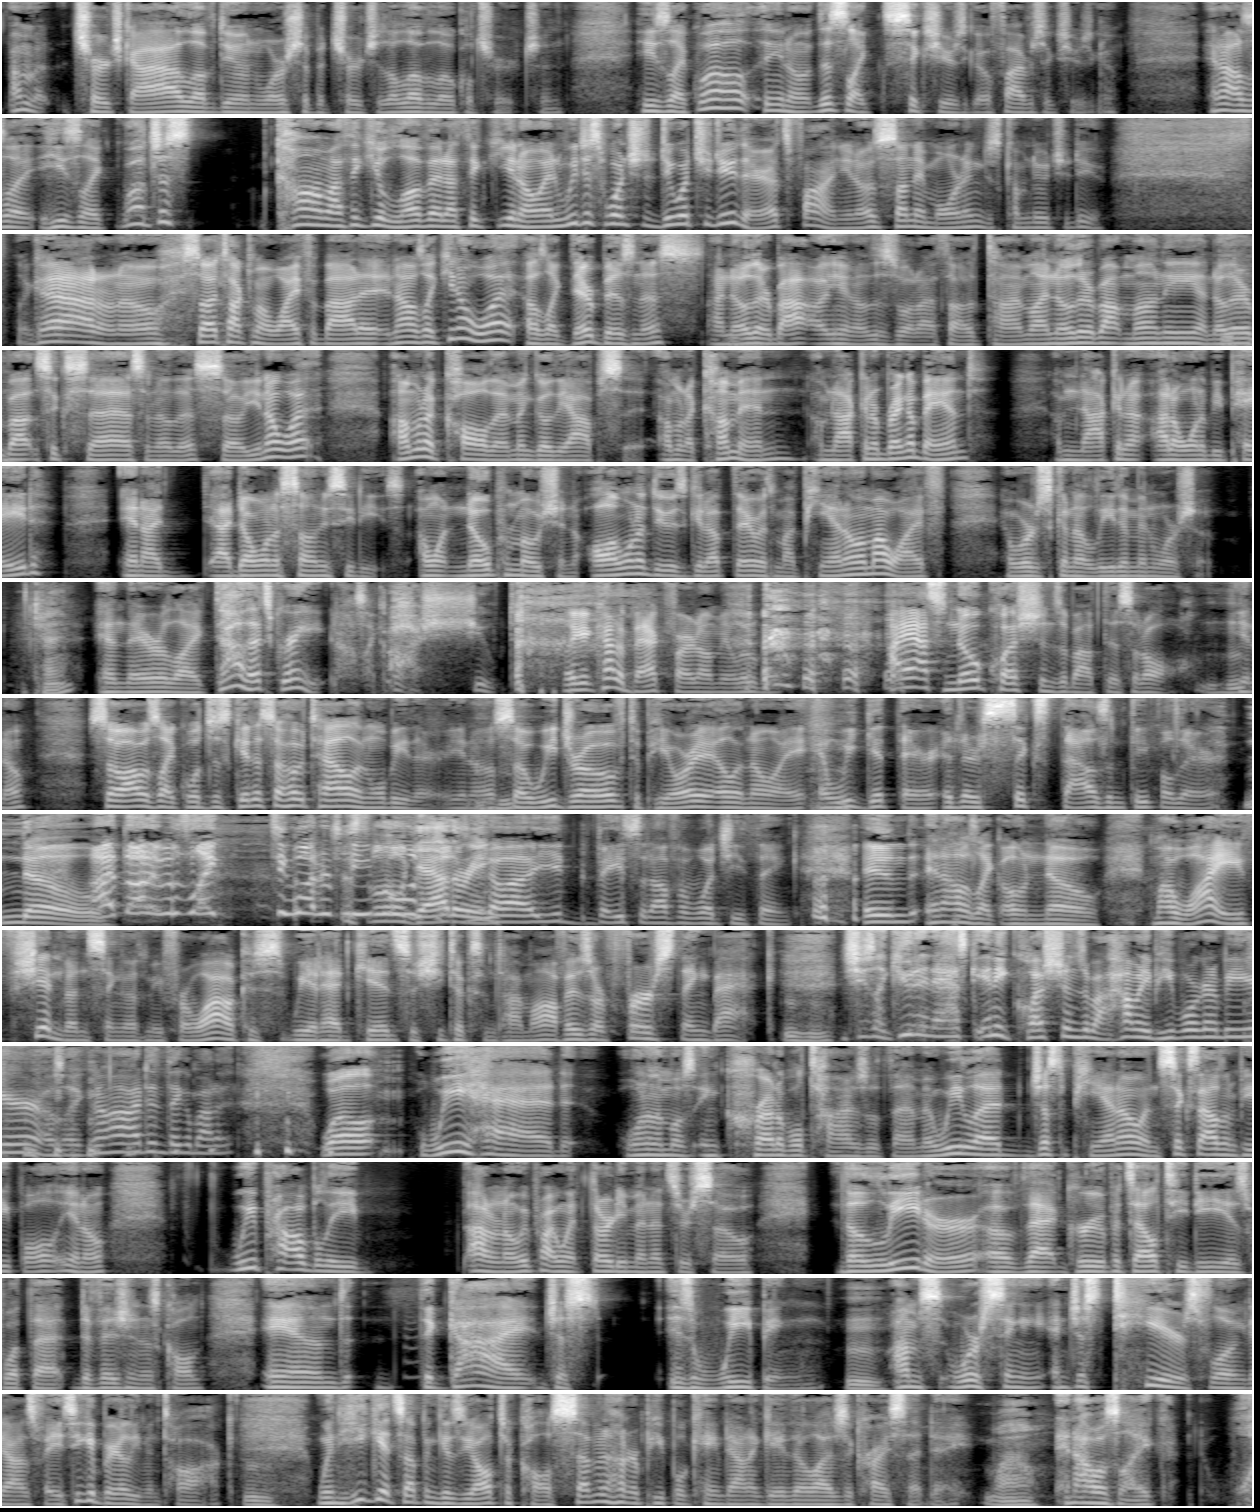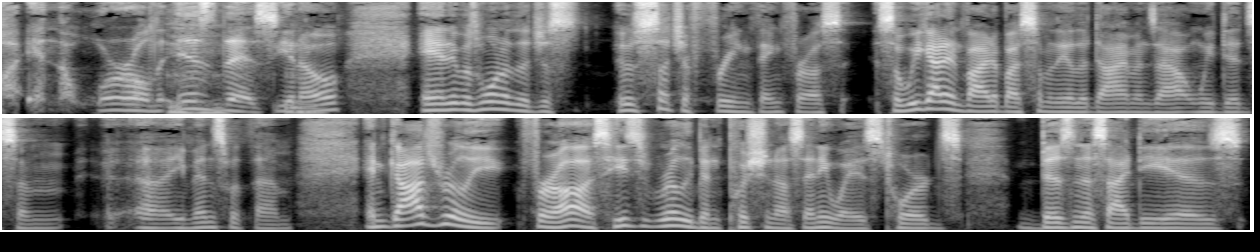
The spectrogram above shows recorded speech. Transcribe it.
I'm a church guy. I love doing worship at churches. I love local church. And he's like, well, you know, this is like six years ago, five or six years ago. And I was like, he's like, well, just come. I think you'll love it. I think, you know, and we just want you to do what you do there. That's fine. You know, it's Sunday morning. Just come do what you do. Like, ah, I don't know. So I talked to my wife about it and I was like, you know what? I was like, their business. I know they're about, you know, this is what I thought at the time. I know they're about money. I know they're about success. I know this. So you know what? I'm going to call them and go the opposite. I'm going to come in. I'm not going to bring a band. I'm not going to, I don't want to be paid and I, I don't want to sell any CDs. I want no promotion. All I want to do is get up there with my piano and my wife and we're just going to lead them in worship okay and they were like, "Oh, that's great." And I was like, "Oh, shoot!" like it kind of backfired on me a little bit. I asked no questions about this at all, mm-hmm. you know. So I was like, "Well, just get us a hotel and we'll be there," you know. Mm-hmm. So we drove to Peoria, Illinois, and we get there, and there's six thousand people there. no I thought it was like. 200 Just a people. little gathering. You know, you'd base it off of what you think. And and I was like, oh no. My wife, she hadn't been singing with me for a while because we had had kids, so she took some time off. It was her first thing back. Mm-hmm. And she's like, you didn't ask any questions about how many people were going to be here? I was like, no, I didn't think about it. Well, we had one of the most incredible times with them, and we led just a piano and 6,000 people. You know, we probably I don't know, we probably went 30 minutes or so. The leader of that group, it's LTD is what that division is called. And the guy just is weeping. Mm. I'm we're singing and just tears flowing down his face. He could barely even talk. Mm. When he gets up and gives the altar call, 700 people came down and gave their lives to Christ that day. wow And I was like, what in the world is this? You know? And it was one of the just, it was such a freeing thing for us. So we got invited by some of the other diamonds out and we did some uh, events with them. And God's really, for us, He's really been pushing us anyways towards business ideas.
